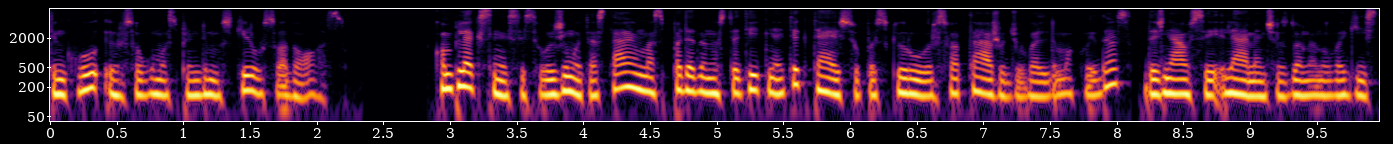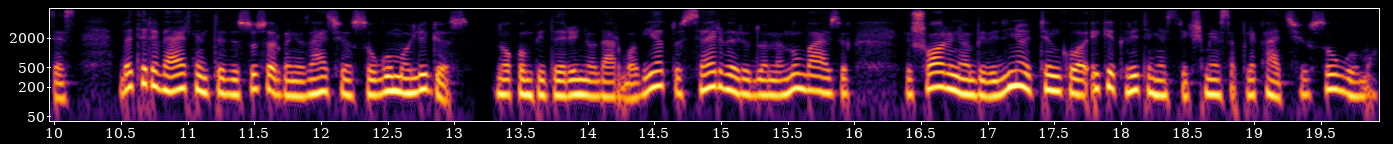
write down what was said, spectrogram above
tinklų ir saugumo sprendimų skyriaus vadovas. Kompleksinis įsilaužimų testavimas padeda nustatyti ne tik teisų paskirų ir slaptažodžių valdymo klaidas, dažniausiai lemiančias duomenų vagystės, bet ir įvertinti visus organizacijos saugumo lygius - nuo kompiuterinių darbo vietų, serverių, duomenų bazių, išorinio bei vidinio tinklo iki kritinės reikšmės aplikacijų saugumo.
